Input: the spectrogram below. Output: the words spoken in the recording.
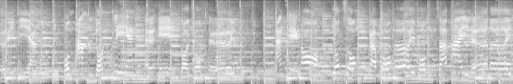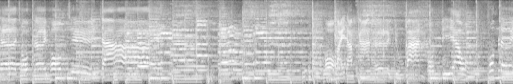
เคยเกี่ยง ผมทำจนเกลี้ยงเธอเองก็ชมเชยกางเกงนอกยกทรงกระโปรงเอ้ยผมซักให้เธอเลย เธอชมเชยผมชื่นใจพอไปทำงานเธออยู่บ้านคนเดียว ผมเลย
